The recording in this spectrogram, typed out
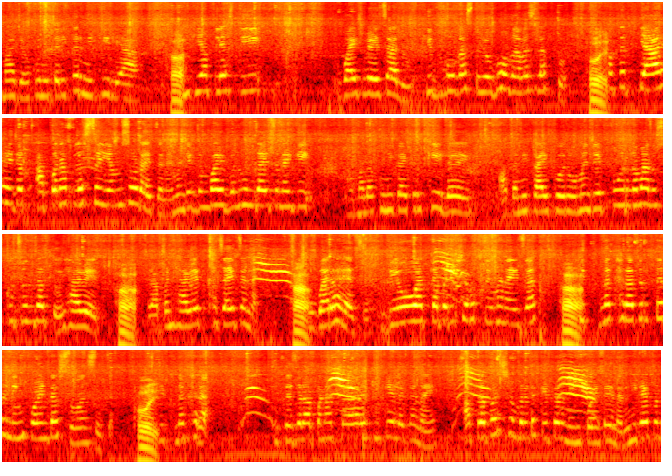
माझ्यावर कुणीतरी करणी केली हा. आणि ही आपली असती वाईट वेळ चालू की भोग असतो ह्यो भोगावाच लागतो. होय. फक्त त्या ह्याच्यात आपण आपला संयम सोडायचा नाही. म्हणजे एकदम बायबल होऊन जायचं नाही की आम्हाला कुणी काहीतरी केलंय आता मी काय करू? म्हणजे पूर्ण माणूस खुचून जातो ह्या वेळेत. हा. तर आपण ह्या वेळेत खचायचं हा. नाही उभा राहायचं. देव आता परीक्षा बघतोय हा. म्हणायचं तिथनं खरा तर टर्निंग पॉईंट असतो माणसाचा. होय. तिथनं खरा. तिथं जर आपण आता हे केलं का नाही आपलं पण शंभर टक्के टर्निंग पॉईंट येणार. मी काय पण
